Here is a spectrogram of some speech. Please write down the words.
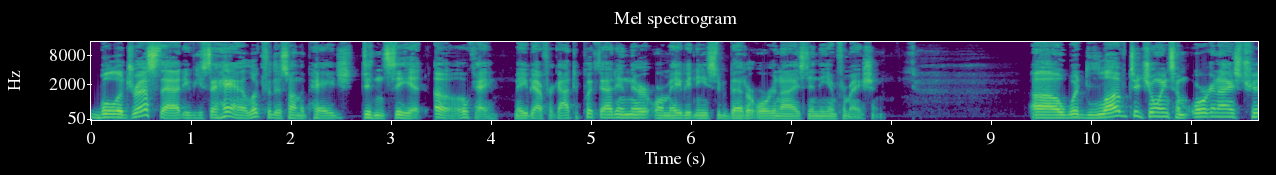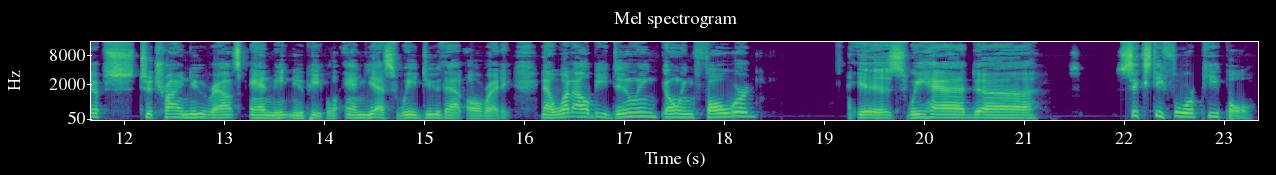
will address that if you say hey i looked for this on the page didn't see it oh okay maybe i forgot to put that in there or maybe it needs to be better organized in the information uh, would love to join some organized trips to try new routes and meet new people. And yes, we do that already. Now, what I'll be doing going forward is we had uh, 64 people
